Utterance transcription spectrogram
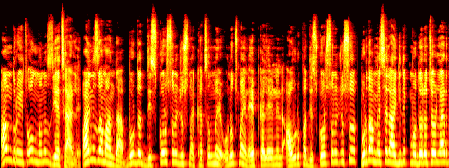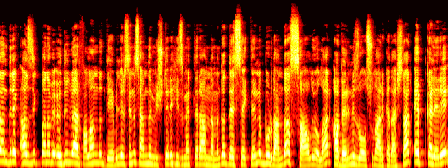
Android olmanız yeterli. Aynı zamanda burada Discord sunucusuna katılmayı unutmayın. App Gallery'nin Avrupa Discord sunucusu. Buradan mesela gidip moderatörlerden direkt azıcık bana bir ödül ver falan da diyebilirsiniz. Hem de müşteri hizmetleri anlamında desteklerini buradan da sağlıyorlar. Haberiniz olsun arkadaşlar. App Gallery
